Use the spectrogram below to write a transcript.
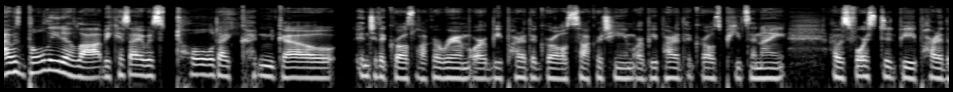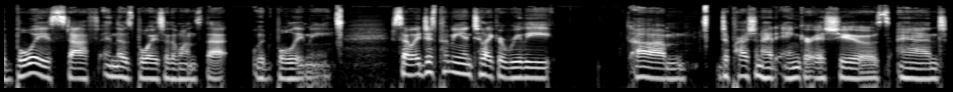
I was bullied a lot because I was told I couldn't go into the girls' locker room or be part of the girls' soccer team or be part of the girls' pizza night. I was forced to be part of the boys' stuff, and those boys are the ones that would bully me. So it just put me into like a really um, depression. I had anger issues, and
